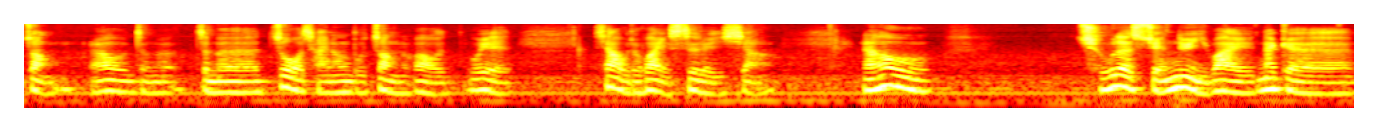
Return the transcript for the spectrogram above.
撞，然后怎么怎么做才能不撞的话，我我也下午的话也试了一下，然后。除了旋律以外，那个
